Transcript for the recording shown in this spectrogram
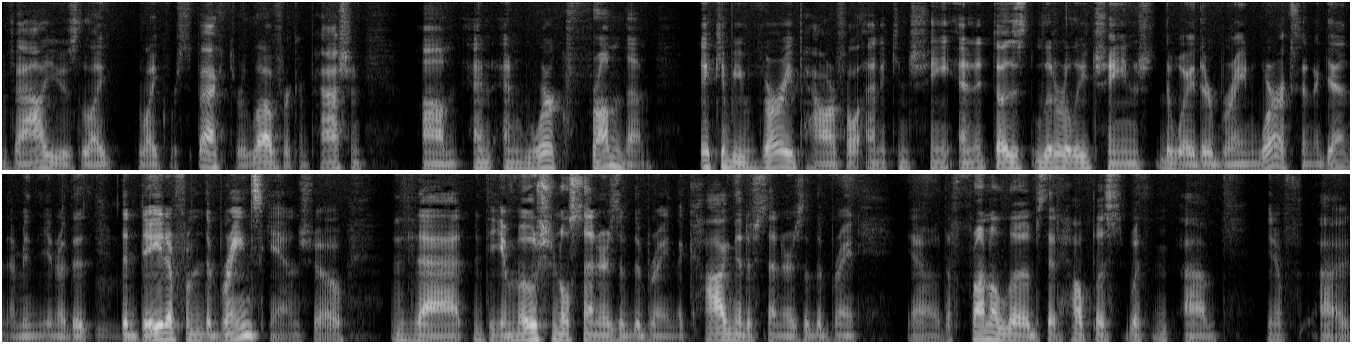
values, like like respect or love or compassion, um, and and work from them, it can be very powerful, and it can change, and it does literally change the way their brain works. And again, I mean, you know, the mm. the data from the brain scan show that the emotional centers of the brain, the cognitive centers of the brain, you know, the frontal lobes that help us with um, you know, uh,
